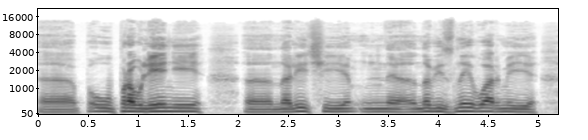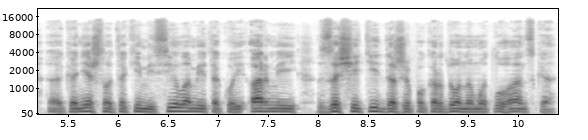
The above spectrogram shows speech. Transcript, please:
э, управлении, э, наличии э, новизны в армии, э, конечно, такими силами, такой армией защитить даже по кордонам от Луганска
